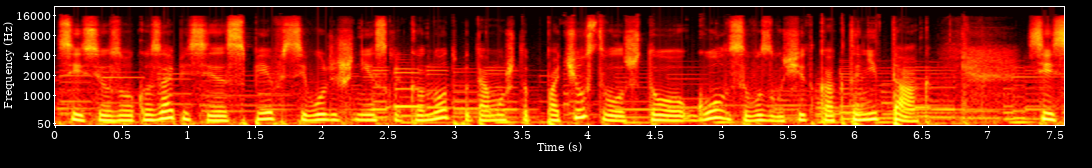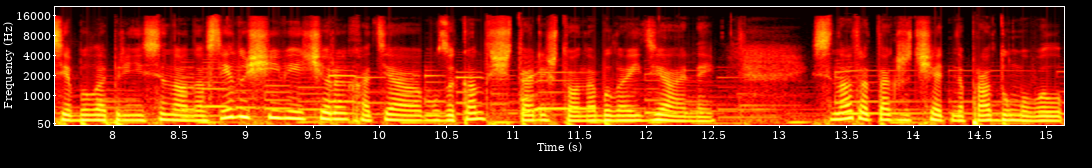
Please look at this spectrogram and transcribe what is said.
сессию звукозаписи, спев всего лишь несколько нот, потому что почувствовал, что голос его звучит как-то не так. Сессия была перенесена на следующий вечер, хотя музыканты считали, что она была идеальной. Сенатор также тщательно продумывал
